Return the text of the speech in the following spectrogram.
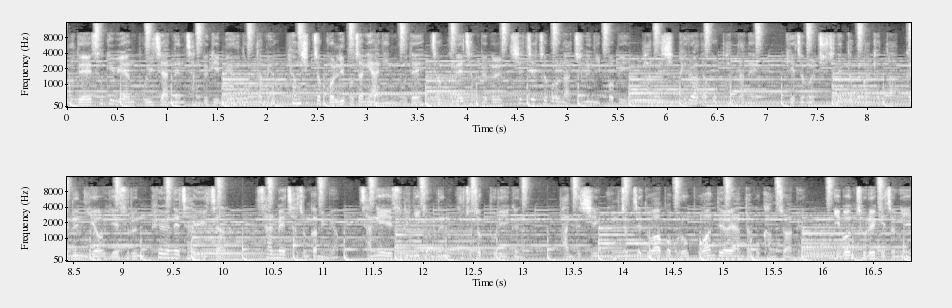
무대에 서기 위한 보이지 않는 장벽이 매우 높다며 형식적 권리 보장이 아닌 무대 접근의 장벽을 실질적으로 낮추는 입법이 반드시 필요하다고 판단해 개정을 추진했다고 밝혔다. 그는 이어 예술은 표현의 자유이자 삶의 자존감이며 장애 예술인이 겪는 구조적 불이익은 반드시 공적 제도와 법으로 보완되어야 한다고 강조하며 이번 조례 개정이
